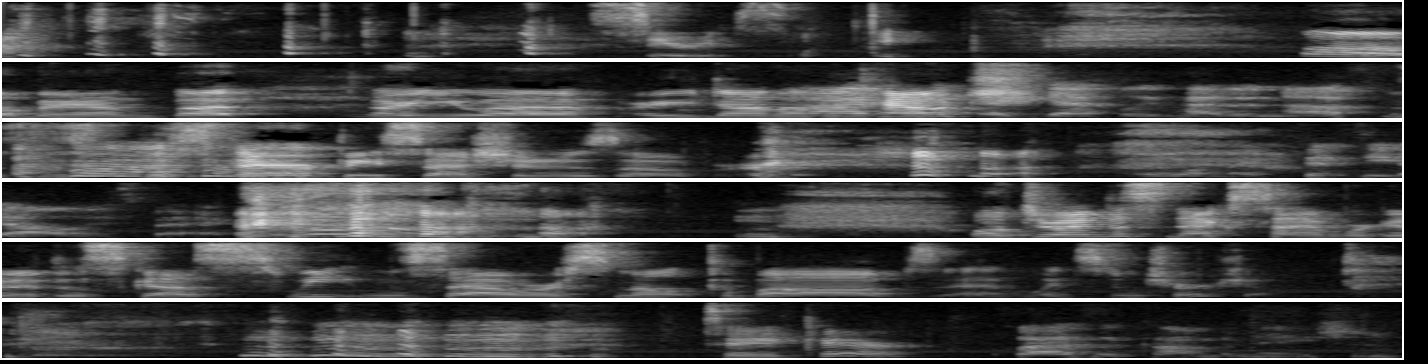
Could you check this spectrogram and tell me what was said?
seriously. Oh man, but are you uh are you done on the I, I couch? definitely had enough. This, is, this therapy session is over. I want my fifty dollars back. well, join us next time. We're going to discuss sweet and sour smelt kebabs and Winston Churchill. Take care. Classic combination.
